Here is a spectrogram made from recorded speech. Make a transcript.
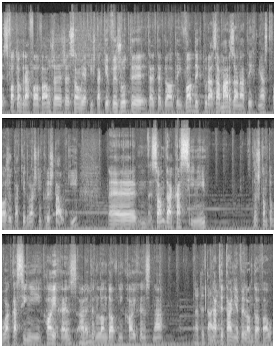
y, Sfotografował, że, że są jakieś takie wyrzuty te, tego, tej wody, która zamarza natychmiast, tworzy takie właśnie kryształki. E, sonda Cassini, zresztą to była Cassini Huygens, ale ten lądownik Huygens na Na Tytanie. na Tytanie wylądował.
